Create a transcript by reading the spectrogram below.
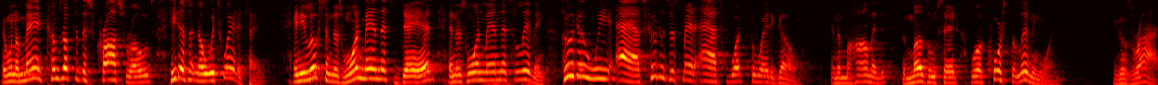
And when a man comes up to this crossroads, he doesn't know which way to take. And he looks and there's one man that's dead and there's one man that's living. Who do we ask? Who does this man ask what's the way to go? And the Muhammad, the Muslim said, Well, of course, the living one. He goes, Right.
